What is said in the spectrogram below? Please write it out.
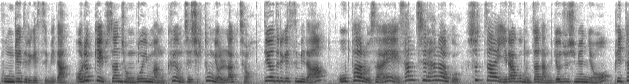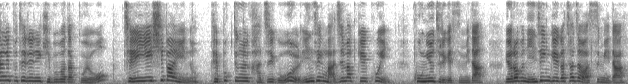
공개드리겠습니다. 어렵게 입수한 정보인 만큼 제 식통 연락처 띄워드리겠습니다. 5854에 3719 숫자 2라고 문자 남겨주시면요. 비탈리 부테린이 기부받았고요. 제2의 시바이누 대폭 등을 가지고 올 인생 마지막 기회 코인 공유 드리겠습니다. 여러분 인생 기회가 찾아왔습니다.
